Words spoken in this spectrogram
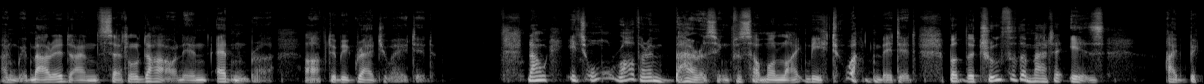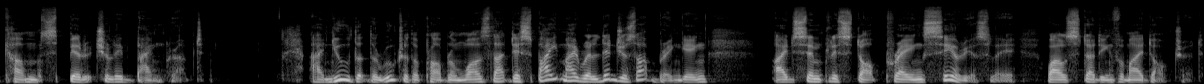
and we married and settled down in Edinburgh after we graduated. Now, it's all rather embarrassing for someone like me to admit it, but the truth of the matter is I'd become spiritually bankrupt. I knew that the root of the problem was that despite my religious upbringing, I'd simply stopped praying seriously while studying for my doctorate.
